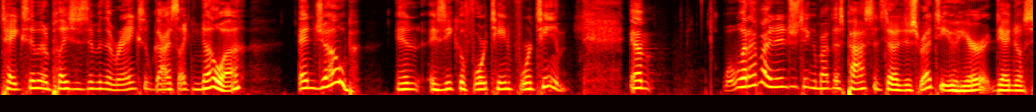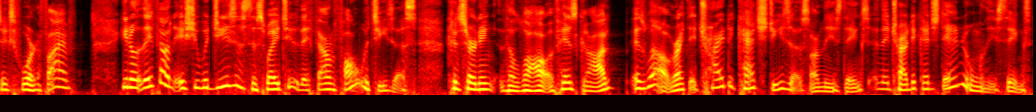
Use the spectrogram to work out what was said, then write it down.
takes him and places him in the ranks of guys like Noah and Job in Ezekiel 14 14. And what I find interesting about this passage that I just read to you here, Daniel 6, 4 to 5, you know, they found issue with Jesus this way too. They found fault with Jesus concerning the law of his God as well, right? They tried to catch Jesus on these things and they tried to catch Daniel on these things.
